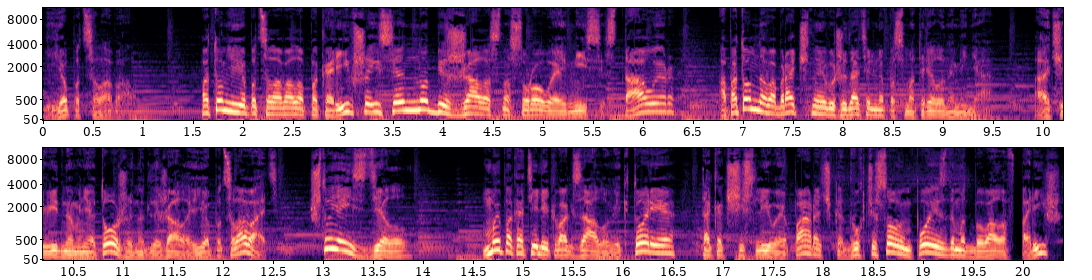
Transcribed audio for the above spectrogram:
ее поцеловал. Потом ее поцеловала покорившаяся, но безжалостно суровая миссис Тауэр, а потом новобрачная выжидательно посмотрела на меня. Очевидно, мне тоже надлежало ее поцеловать, что я и сделал – мы покатили к вокзалу Виктория, так как счастливая парочка двухчасовым поездом отбывала в Париж,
